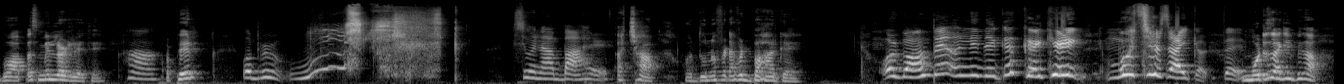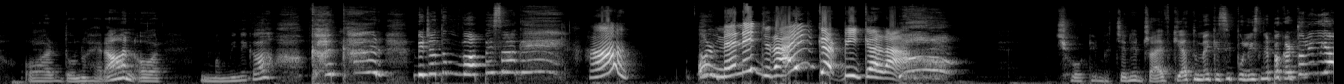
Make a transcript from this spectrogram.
वो आपस में लड़ रहे थे। हाँ। और फिर? और फिर सुना बाहर। अच्छा और दोनों फटाफट बाहर गए। और वहाँ पे उन्होंने देखा करके मोटरसाइकिल पे। मोटरसाइकिल पे था। और दोनों हैरान और मम्मी ने कहा घर घर बेटा तुम वापस आ गए। हाँ और मैंने ड्राइव कर भी करा। छोटे बच्चे ने ड्राइव किया तुम्हें किसी पुलिस ने पकड़ तो नहीं लिया?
